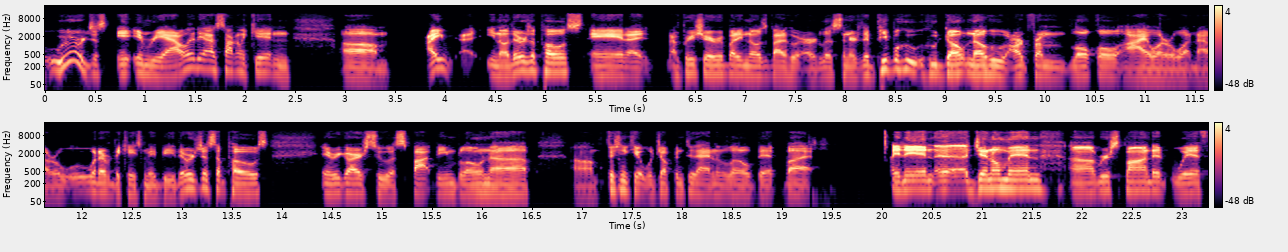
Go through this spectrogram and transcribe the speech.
we were just in, in reality. I was talking to Kit and um I, you know, there's a post, and I, I'm pretty sure everybody knows about it who are listeners. The people who who don't know, who aren't from local Iowa or whatnot, or whatever the case may be, there was just a post in regards to a spot being blown up. Um, Fishing Kit will jump into that in a little bit, but and then a, a gentleman uh, responded with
